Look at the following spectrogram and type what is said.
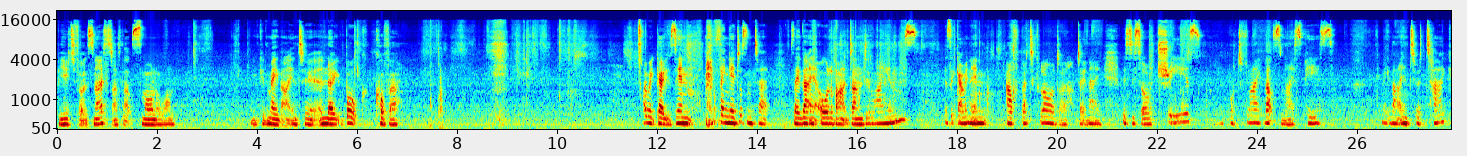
Beautiful. It's nice to have that smaller one. You could make that into a notebook cover Oh, it goes in thingy, doesn't it? So that all about dandelions. Is it going in alphabetical order? I don't know. This is all trees, butterfly. That's a nice piece. Make that into a tag.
